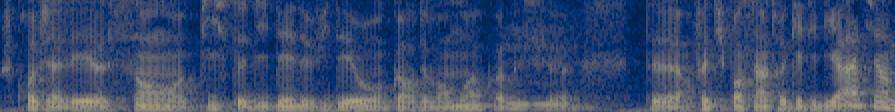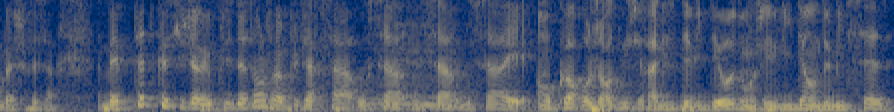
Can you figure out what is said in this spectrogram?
je crois que j'avais 100 euh, pistes d'idées de vidéos encore devant moi, quoi, parce que mmh. En fait, tu penses à un truc et tu dis ah tiens, bah, je fais ça. Ben, peut-être que si j'avais plus de temps, j'aurais pu faire ça ou ça ou ça ou ça. Et encore aujourd'hui, j'ai réalisé des vidéos dont j'ai eu l'idée en 2016.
